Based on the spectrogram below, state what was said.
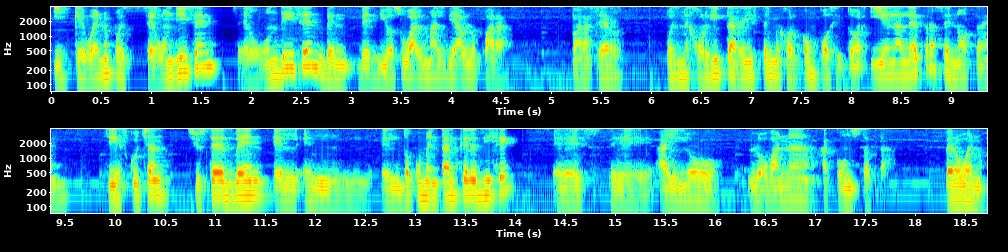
y que bueno, pues según dicen, según dicen, vendió su alma al diablo para, para ser pues mejor guitarrista y mejor compositor. Y en la letra se nota, ¿eh? Si escuchan, si ustedes ven el, el, documental que les dije, este, ahí lo, lo van a, a constatar. Pero bueno,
